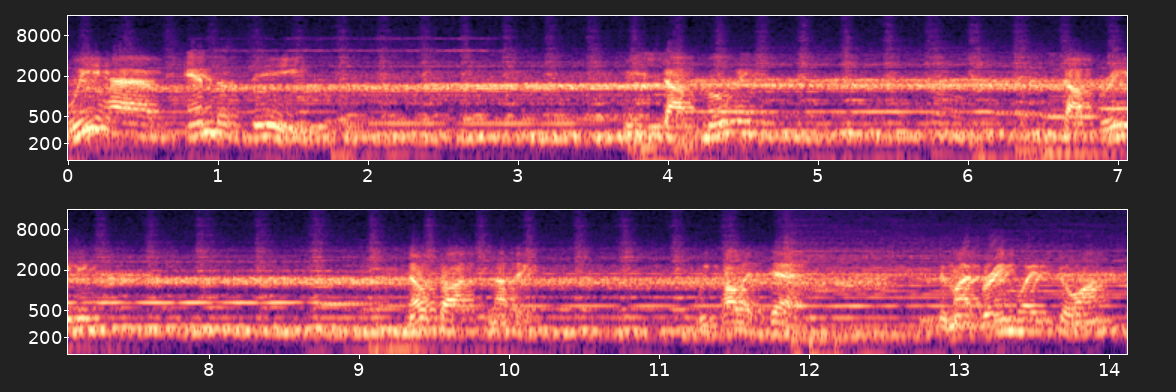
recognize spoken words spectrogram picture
We have end of being. Stop moving, stop breathing, no thoughts, nothing. We call it death. Do my brain waves go on?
